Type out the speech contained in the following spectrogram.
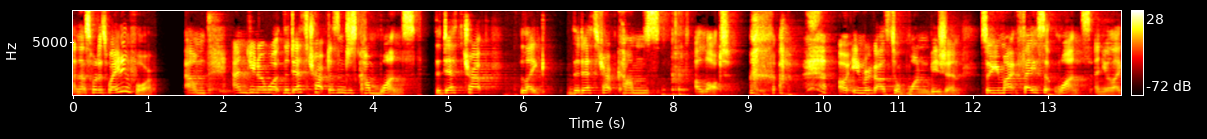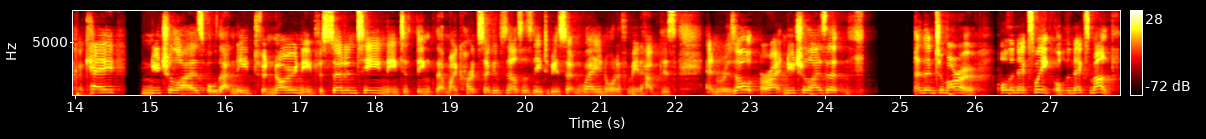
And that's what it's waiting for. Um, and you know what? The death trap doesn't just come once. The death trap, like, the death trap comes a lot in regards to one vision. So you might face it once and you're like, okay, neutralize all that need for no, need for certainty, need to think that my current circumstances need to be a certain way in order for me to have this end result. All right, neutralize it. And then tomorrow, or the next week, or the next month,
